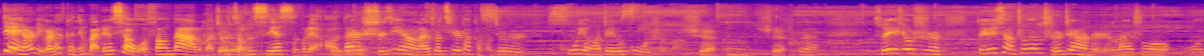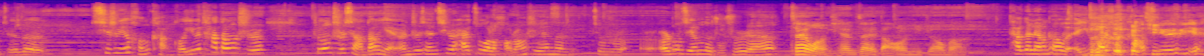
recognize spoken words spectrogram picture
电影里边他肯定把这个效果放大了嘛，就是怎么死也死不了但是实际上来说，其实他可能就是呼应了这个故事嘛。是嗯，是，对，所以就是对于像周星驰这样的人来说，我觉得其实也很坎坷，因为他当时周星驰想当演员之前，其实还做了好长时间的，就是儿儿童节目的主持人。再往前再倒，你知道吗？他跟梁朝伟一 块儿去考 TVB，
